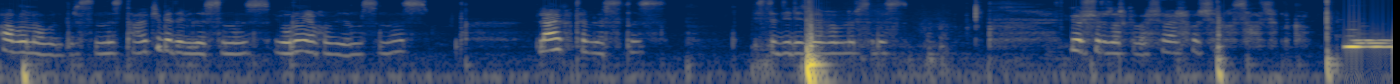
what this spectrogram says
abone olabilirsiniz, takip edebilirsiniz, yorum yapabilir misiniz? Like atabilirsiniz. İstediğinizi yapabilirsiniz. Görüşürüz arkadaşlar. Hoşçakalın. Sağlıcakla kalın.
